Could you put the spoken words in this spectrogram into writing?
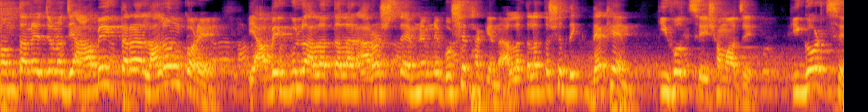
সন্তানের জন্য যে আবেগ তারা লালন করে, এই আবেগগুলো আল্লাহ তালার আরস তো এমনি এমনি বসে থাকে না। আল্লাহ তালা তো সে দেখেন কি হচ্ছে এই সমাজে, কি ঘটছে।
